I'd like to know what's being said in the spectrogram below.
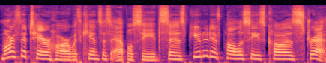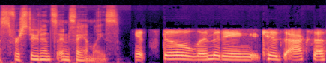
Martha Terhar with Kansas Appleseed says punitive policies cause stress for students and families. It's still limiting kids' access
